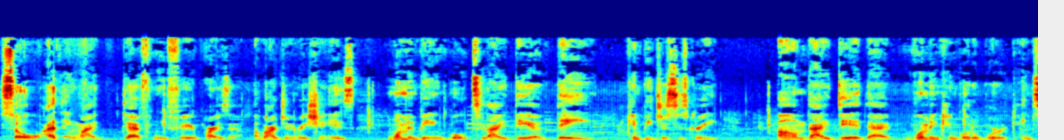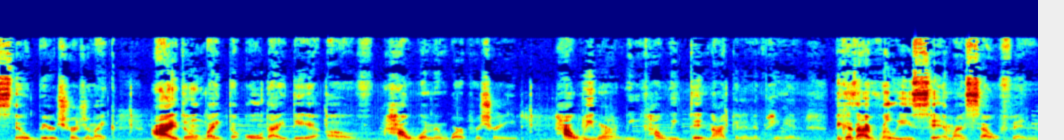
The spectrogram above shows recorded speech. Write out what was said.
so I think my definitely favorite part of our generation is women being woke to the idea of they can be just as great. Um, the idea that women can go to work and still bear children. Like I don't like the old idea of how women were portrayed, how we weren't weak, how we did not get an opinion. Because I really sit in myself and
